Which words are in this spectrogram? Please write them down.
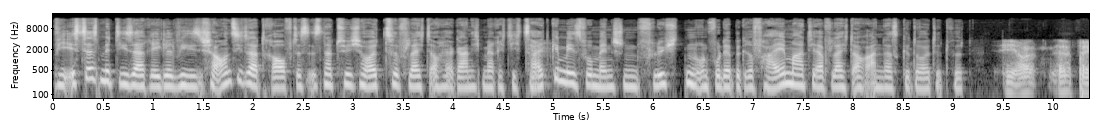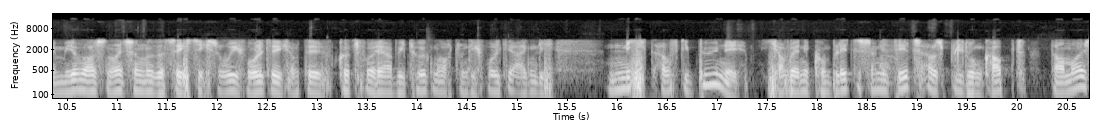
Wie ist das mit dieser Regel? Wie schauen Sie da drauf? Das ist natürlich heute vielleicht auch ja gar nicht mehr richtig zeitgemäß, wo Menschen flüchten und wo der Begriff Heimat ja vielleicht auch anders gedeutet wird. Ja, äh, bei mir war es 1960 so, ich wollte, ich hatte kurz vorher Abitur gemacht und ich wollte eigentlich nicht auf die Bühne. Ich habe eine komplette Sanitätsausbildung gehabt damals.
